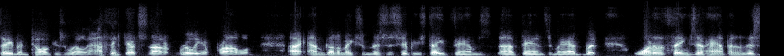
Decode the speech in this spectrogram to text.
Saban talk as well. I think that's not really a problem. I, am going to make some Mississippi State fans uh, fans mad, but one of the things that happened in this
